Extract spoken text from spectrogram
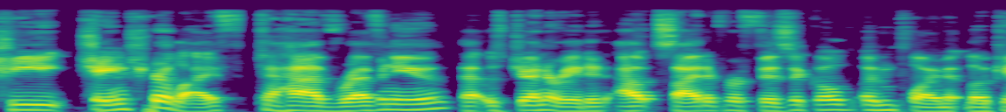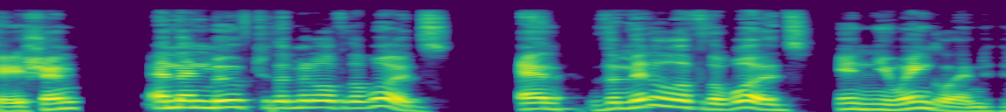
She changed her life to have revenue that was generated outside of her physical employment location and then moved to the middle of the woods. And the middle of the woods in New England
